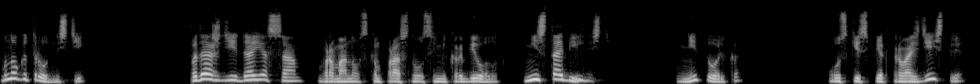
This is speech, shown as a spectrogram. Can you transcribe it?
Много трудностей. Подожди, да я сам. В Романовском проснулся микробиолог. Нестабильность. Не только. Узкий спектр воздействия?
